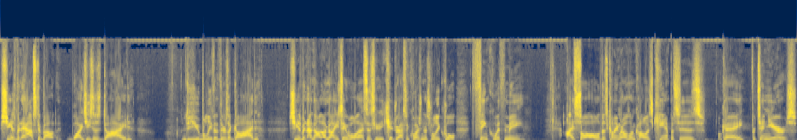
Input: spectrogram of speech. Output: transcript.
She has been asked about why Jesus died. Do you believe that there's a God? She has been, now, now you say, well, that's just, kids are asking questions. That's really cool. Think with me. I saw all of this coming when I was on college campuses, okay, for 10 years.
